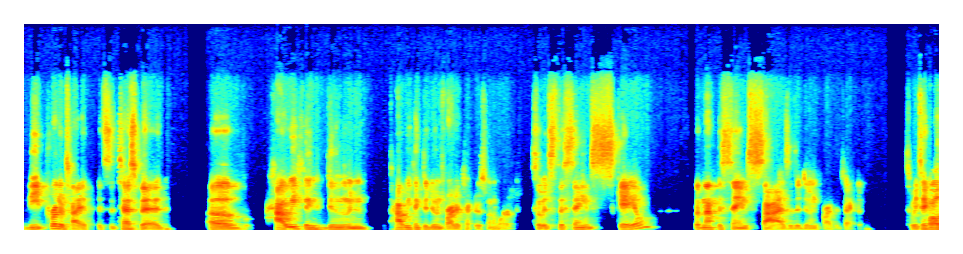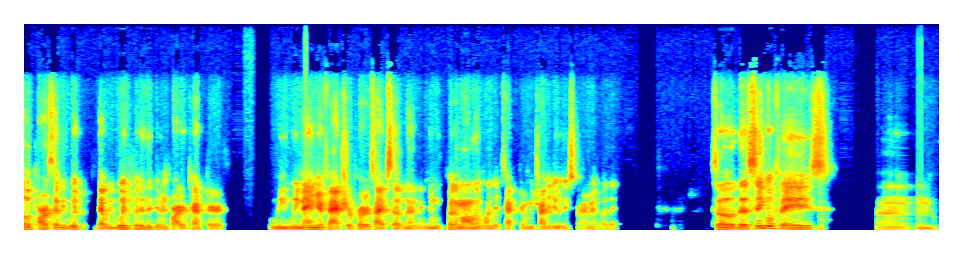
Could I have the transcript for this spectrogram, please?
the prototype, it's the test bed of how we think Dune, how we think the Dune far detector is going to work. So it's the same scale, but not the same size as the Dune far detector. So we take all the parts that we would that we would put in the Dune far detector, we we manufacture prototypes of them, and then we put them all in one detector, and we try to do an experiment with it. So the single phase, um,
